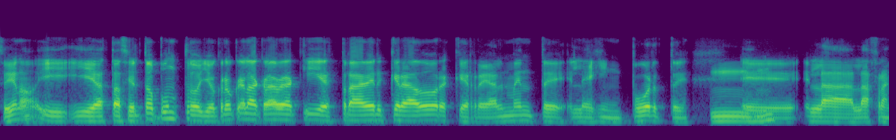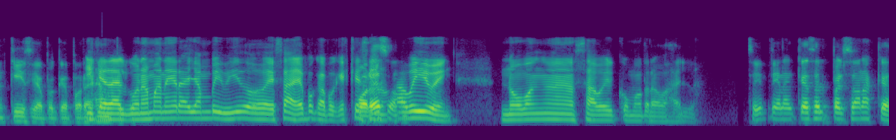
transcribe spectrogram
Sí, ¿no? Y, y, hasta cierto punto yo creo que la clave aquí es traer creadores que realmente les importe eh, la, la, franquicia, porque por y que de alguna manera hayan vivido esa época, porque es que si no la viven, no van a saber cómo trabajarla. Sí, tienen que ser personas que,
